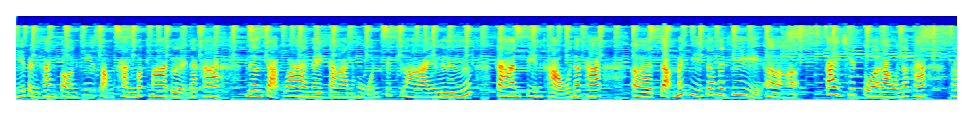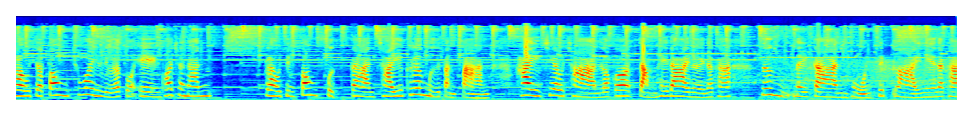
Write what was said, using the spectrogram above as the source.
นี้เป็นขั้นตอนที่สำคัญมาก ๆ เลยนะคะ เนื่องจากว่าในการโหนซิปไลน์หรือการปีนเขานะคะจะไม่มีเจ้าหน้าที่ใกล้ชิดตัวเรานะคะ เราจะต้องช่วยเหลือตัวเอง เพราะฉะนั้นเราจึงต้องฝึกการใช้เครื่องมือต่างๆ ให้เชี่ยวชาญแล้วก็จำให้ได้เลยนะคะ ซึ่งในการโหนซิปไลน์เนี่ยนะคะ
